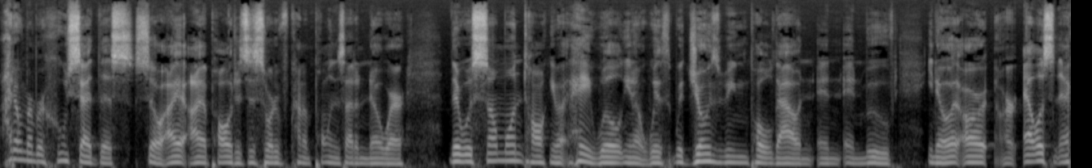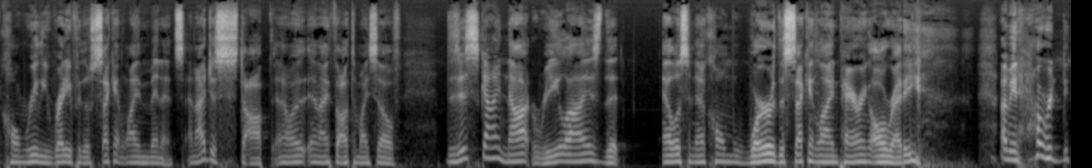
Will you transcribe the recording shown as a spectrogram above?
I don't remember who said this, so I I apologize. This is sort of kind of pulling this out of nowhere. There was someone talking about, hey, Will, you know, with with Jones being pulled out and and, and moved, you know, are are Ellis and Ekholm really ready for those second line minutes? And I just stopped and I and I thought to myself, does this guy not realize that Ellis and Ekholm were the second line pairing already? I mean, how rid-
